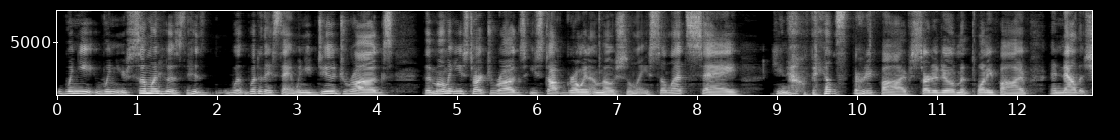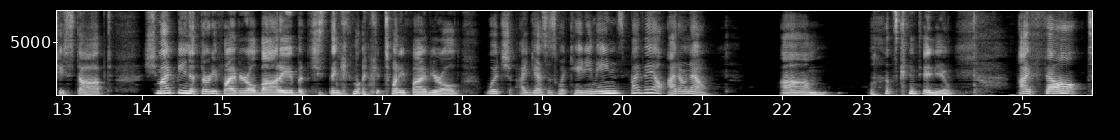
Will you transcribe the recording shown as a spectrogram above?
when you when you're someone who's his what, what do they say? When you do drugs, the moment you start drugs, you stop growing emotionally. So let's say you know, Vail's 35, started doing them at 25, and now that she stopped, she might be in a 35 year old body, but she's thinking like a 25 year old, which I guess is what Katie means by Vail. I don't know. Um, let's continue. I felt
